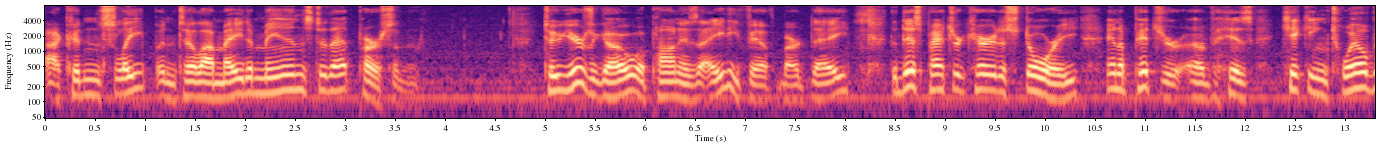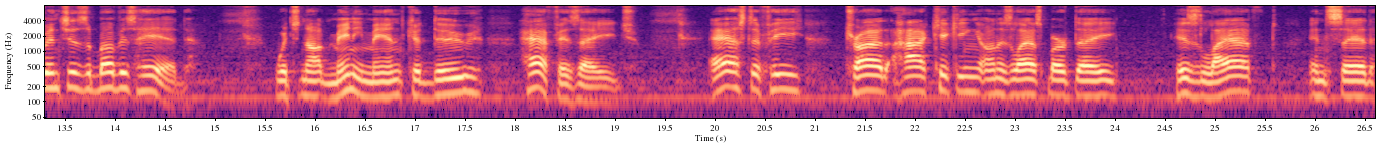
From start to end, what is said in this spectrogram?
I couldn't sleep until I made amends to that person. Two years ago, upon his 85th birthday, the dispatcher carried a story and a picture of his kicking 12 inches above his head, which not many men could do half his age. Asked if he tried high kicking on his last birthday, his laughed and said,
